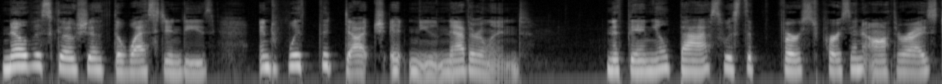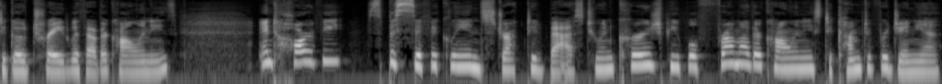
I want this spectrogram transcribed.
Nova Scotia, the West Indies, and with the Dutch at New Netherland. Nathaniel Bass was the first person authorized to go trade with other colonies, and Harvey specifically instructed Bass to encourage people from other colonies to come to Virginia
